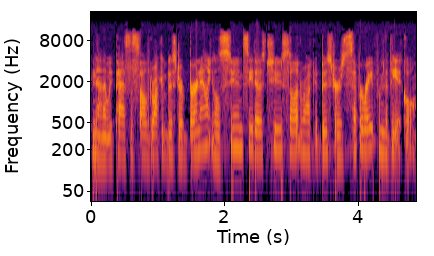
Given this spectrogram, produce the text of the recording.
Now that we pass the solid rocket booster burnout, you'll soon see those two solid rocket boosters separate from the vehicle.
